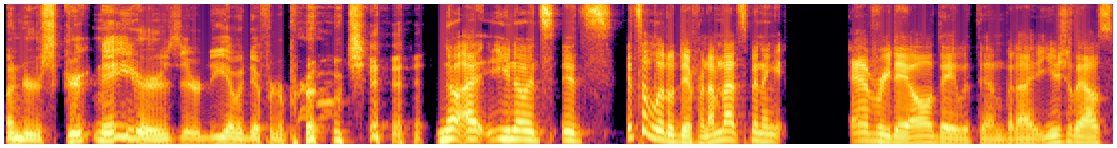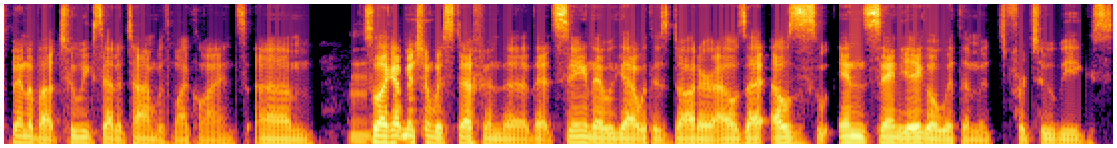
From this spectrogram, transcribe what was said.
under scrutiny, or is there? Do you have a different approach? no, I, you know, it's it's it's a little different. I'm not spending every day, all day with them, but I usually I'll spend about two weeks at a time with my clients. Um, Mm. So like I mentioned with Stefan, the that scene that we got with his daughter, I was at, I was in San Diego with him for two weeks,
